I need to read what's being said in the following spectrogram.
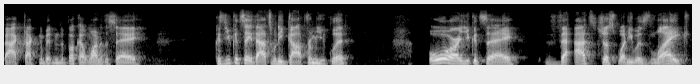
backtracking a bit in the book. I wanted to say, because you could say that's what he got from Euclid, or you could say that's just what he was like.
